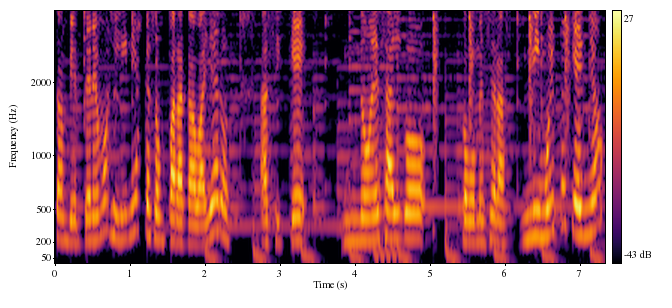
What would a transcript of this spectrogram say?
También tenemos líneas que son para caballeros, así que no es algo, como mencionas, ni muy pequeño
